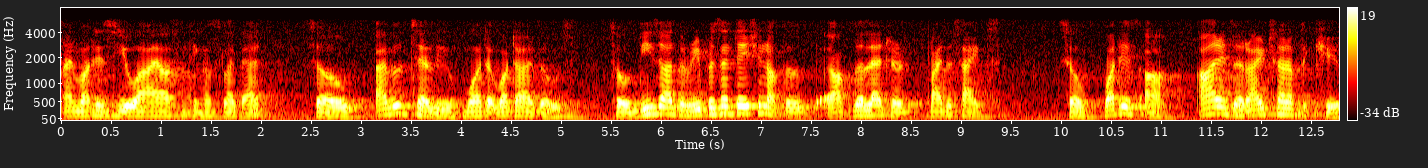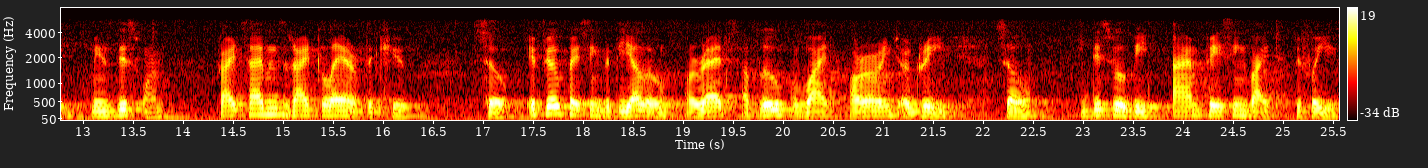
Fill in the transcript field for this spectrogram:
and what is UI or something else like that. So I will tell you what what are those. So these are the representation of the of the letter by the sides. So what is R? R is the right side of the cube means this one. Right side means right layer of the cube. So if you're facing with yellow or red or blue or white or orange or green so this will be I am facing right before you.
